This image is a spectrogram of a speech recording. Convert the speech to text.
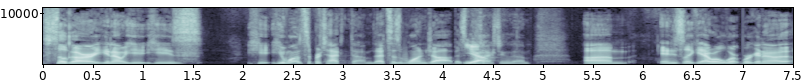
Stilgar, you know, he he's he he wants to protect them. That's his one job is Yeah. protecting them. Um, and he's like, yeah, well, we're, we're gonna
